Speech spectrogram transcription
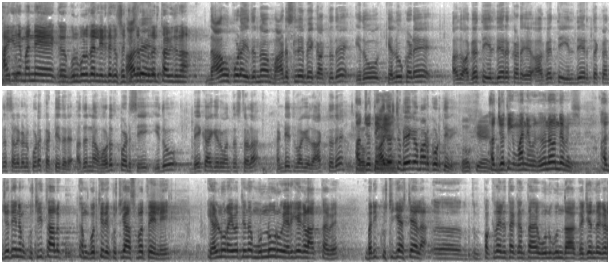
ಆಗಿದೆ ಮೊನ್ನೆ ಗುಲ್ಬರ್ಗದಲ್ಲಿ ನಡೀತಕ್ಕ ಸಚಿವ ಆದ್ರೆ- ಸಂಪುಟದಲ್ಲಿ ತಾವು ಇದನ್ನ ನಾವು ಕೂಡ ಇದನ್ನ ಮಾಡಿಸ್ಲೇಬೇಕಾಗ್ತದೆ. ಇದು ಕೆಲವು ಕಡೆ ಅದು ಅಗತ್ಯ ಇಲ್ಲದೇ ಇರೋ ಕಡೆ ಅಗತ್ಯ ಇಲ್ಲದೇ ಇರತಕ್ಕಂಥ ಸ್ಥಳಗಳು ಕೂಡ ಕಟ್ಟಿದ್ದಾರೆ. ಅದನ್ನ ಹೊರತುಪಡಿಸಿ ಇದು ಬೇಕಾಗಿರುವಂತ ಸ್ಥಳ ಖಂಡಿತವಾಗಿ ಇದು ಆಗ್ತದೆ. ಅದ್ರ ಜೊತೆಗೆ- ಆದಷ್ಟು ಬೇಗ ಮಾಡ್ಕೊಡ್ತೀವಿ. ಅದ್ರ ಜೊತೆಗೆ ಮಾನ್ಯ ಒಂದೇ ಮಿನಿಸ್ ಅದ್ರ ಜೊತೆಗೆ ನಮ್ಮ ಕುಷ್ಟಗಿ ತಾಲೂಕು ನಮ್ಗೆ ಗೊತ್ತಿದೆ ಕುಷ್ಟಗಿ ಆಸ್ಪತ್ರೆಯಲ್ಲಿ ಏಳ್ನೂರ ಐವತ್ತಿಂದ ಮುನ್ನೂರು ಹೆರಿಗೆಗಳಾಗ್ತವೆ ಬರೀ ಕುಷ್ಟಗಿ ಅಷ್ಟೇ ಅಲ್ಲ ಪಕ್ಕದಲ್ಲಿರ್ತಕ್ಕಂಥ ಹುನಗುಂದ ಗಜೇಂದ್ರಗಡ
